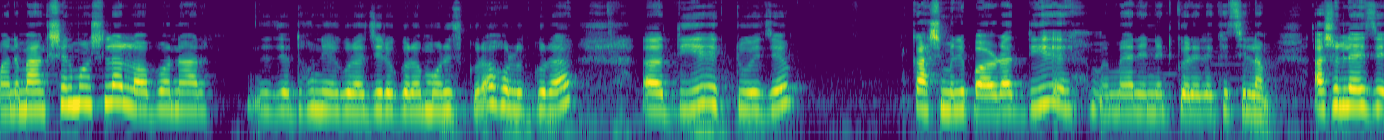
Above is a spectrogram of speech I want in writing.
মানে মাংসের মশলা, লবণ আর যে ধনিয়া গুঁড়া, জিরে গুঁড়া, মরিচ গুঁড়া, হলুদ গুঁড়া দিয়ে একটু ওই যে কাশ্মীরি পাউডার দিয়ে ম্যারিনেট করে রেখেছিলাম। আসলে এই যে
